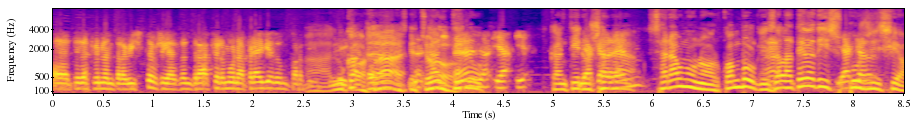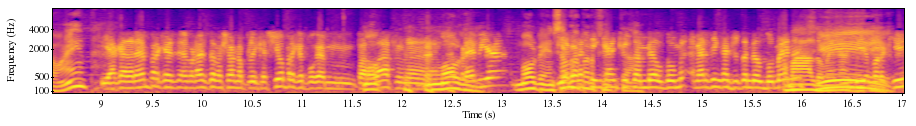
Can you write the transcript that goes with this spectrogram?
eh, t'he de fer una entrevista, o sigui, has d'entrar a fer-me una prèvia d'un partit. Ah, Luca, que- ostres, que xulo. Cantino. Eh, ja, ja, Cantino, ja serà, quedarem, serà un honor, quan vulguis, Ah, a la teva ja disposició, eh? ja quedarem perquè hauràs de baixar una aplicació perquè puguem parlar, Molt- fer una, molt una bé, prèvia. molt bé, em I a sembla veure si perfecte. enganxo també el Dom- a veure si enganxo també el Domènec. Home, el Domènec, sí, sí. per aquí.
